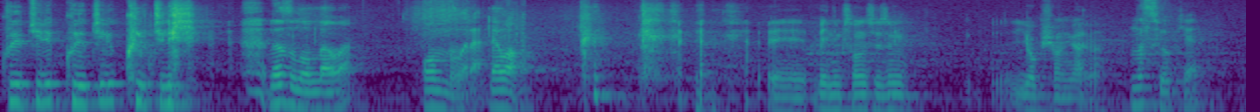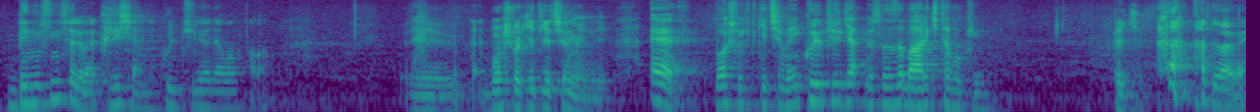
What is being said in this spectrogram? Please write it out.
Kulüpçülük, kulüpçülük, kulüpçülük. Nasıl oldu ama? 10 numara. Devam. Ee, benim son sözüm yok şu an galiba. Nasıl yok ya? Benimsini söyle ver. Kliş yani. Kulüpçülüğe devam falan. Ee, boş vakit geçirmeyin diye. Evet. Boş vakit geçirmeyin. Kulüpçülük yapmıyorsanız da bari kitap okuyun. Peki. Hadi bay bay.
